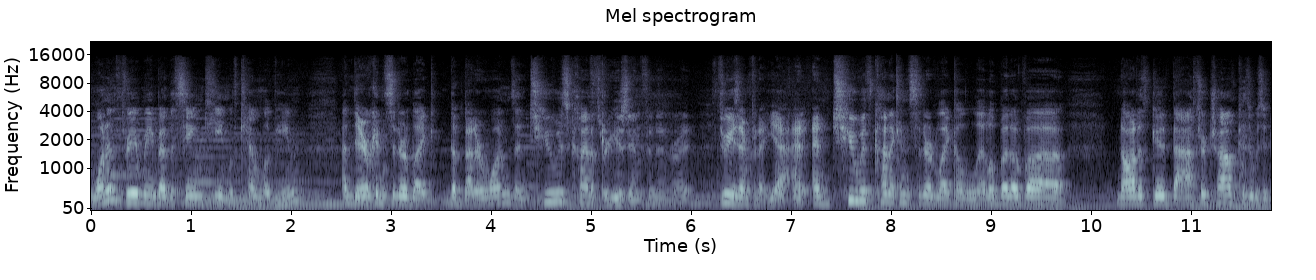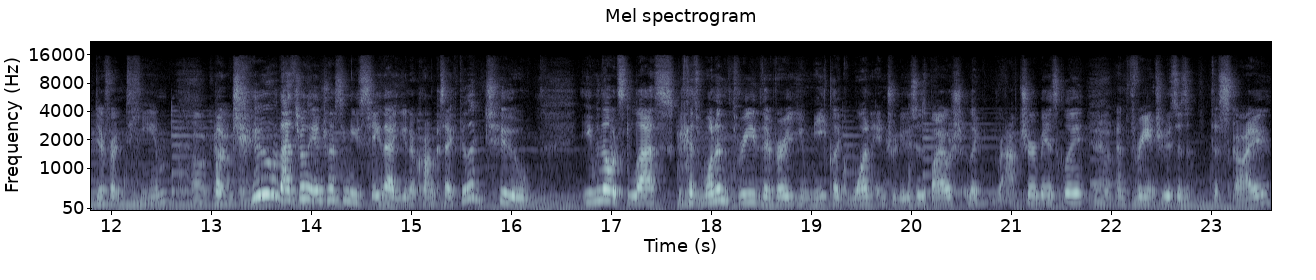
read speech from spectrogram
one and three are made by the same team with Ken Levine, and they're considered like the better ones. And two is kind of three is infinite, right? Three is infinite, yeah. Okay. And, and two is kind of considered like a little bit of a not as good bastard child because it was a different team. Okay, but okay. two, that's really interesting you say that, Unicron, because I feel like two, even though it's less, because one and three, they're very unique. Like one introduces Bio like Rapture basically, Yeah. and three introduces the Sky,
